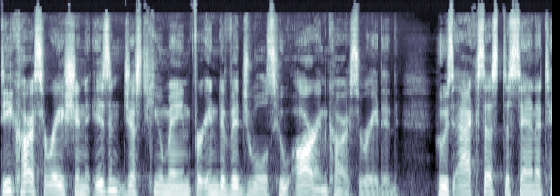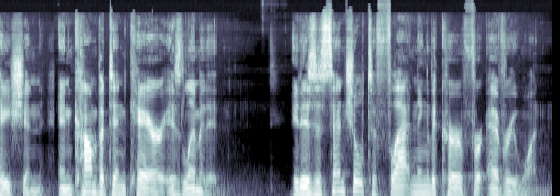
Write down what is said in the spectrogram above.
Decarceration isn't just humane for individuals who are incarcerated, whose access to sanitation and competent care is limited. It is essential to flattening the curve for everyone.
